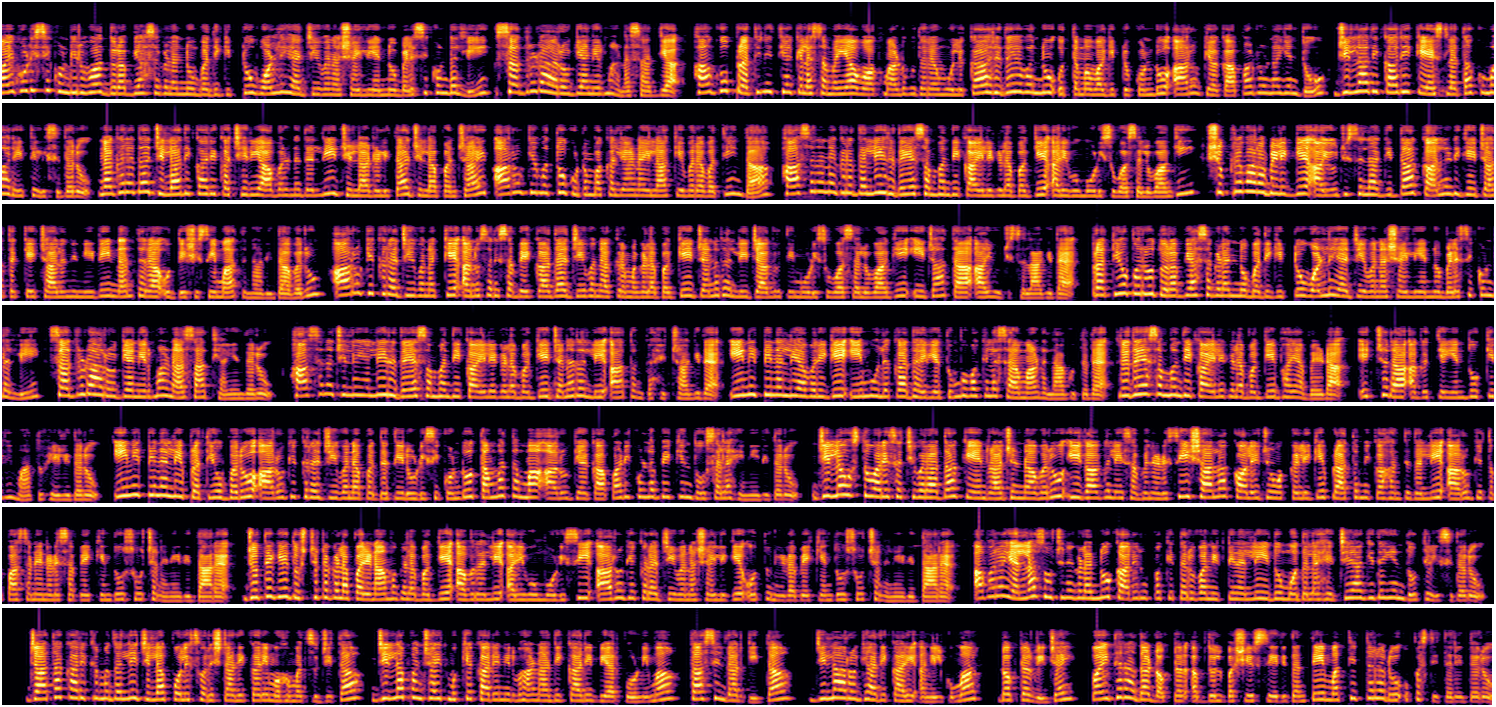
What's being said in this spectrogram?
ಮೈಗೂಡಿಸಿಕೊಂಡಿರುವ ದುರಭ್ಯಾಸಗಳನ್ನು ಬದಿಗಿಟ್ಟು ಒಳ್ಳೆಯ ಜೀವನ ಶೈಲಿಯನ್ನು ಬೆಳೆಸಿಕೊಂಡಲ್ಲಿ ಸದೃಢ ಆರೋಗ್ಯ ನಿರ್ಮಾಣ ಸಾಧ್ಯ. ಹಾಗೂ ಪ್ರತಿನಿತ್ಯ ಕೆಲ ಸಮಯ ವಾಕ್ ಮಾಡುವುದರ ಮೂಲಕ ಹೃದಯವನ್ನು ಉತ್ತಮವಾಗಿಟ್ಟುಕೊಂಡು ಆರೋಗ್ಯ ಕಾಪಾಡೋಣ ಎಂದು ಜಿಲ್ಲಾಧಿಕಾರಿ ಕೆಎಸ್ ಲತಾ ಕುಮಾರಿ ತಿಳಿಸಿದರು. ನಗರದ ಜಿಲ್ಲಾಧಿಕಾರಿ ಕಚೇರಿ ಆವರಣದಲ್ಲಿ ಜಿಲ್ಲಾಡಳಿತ, ಜಿಲ್ಲಾ ಪಂಚಾಯತ್, ಆರೋಗ್ಯ ಮತ್ತು ಕುಟುಂಬ ಕಲ್ಯಾಣ ಇಲಾಖೆಯವರ ವತಿಯಿಂದ ಹಾಸನ ನಗರದಲ್ಲಿ ಹೃದಯ ಸಂಬಂಧಿ ಕಾಯಿಲೆಗಳ ಬಗ್ಗೆ ಅರಿವು ಮೂಡಿಸುವ ಸಲುವಾಗಿ ಶುಕ್ರವಾರ ಬೆಳಿಗ್ಗೆ ಆಯೋಜಿಸಲಾಗಿದ್ದ ಕಾಲ್ನಡಿಗೆ ಜಾಥಾಕ್ಕೆ ಚಾಲನೆ ನೀಡಿ ನಂತರ ಉದ್ದೇಶಿಸಿ ಮಾತನಾಡಿದ ಅವರು, ಆರೋಗ್ಯಕರ ಜೀವನಕ್ಕೆ ಅನುಸರಿಸಬೇಕಾದ ಜೀವನ ಕ್ರಮಗಳ ಬಗ್ಗೆ ಜನರಲ್ಲಿ ಜಾಗೃತಿ ಮೂಡಿಸುವ ಸಲುವಾಗಿ ಈ ಜಾಥಾ ಆಯೋಜಿಸಲಾಗಿದೆ. ಪ್ರತಿಯೊಬ್ಬರೂ ದುರಭ್ಯಾಸಗಳನ್ನು ಬದಿಗಿಟ್ಟು ಒಳ್ಳೆಯ ಜೀವನ ಶೈಲಿಯನ್ನು ಬೆಳೆಸಿಕೊಂಡಲ್ಲಿ ಸದೃಢ ಆರೋಗ್ಯ ನಿರ್ಮಾಣ ಸಾಧ್ಯ ಎಂದರು. ಹಾಸನ ಜಿಲ್ಲೆಯಲ್ಲಿ ಹೃದಯ ಸಂಬಂಧಿ ಕಾಯಿಲೆಗಳ ಬಗ್ಗೆ ಜನರಲ್ಲಿ ಆತಂಕ ಹೆಚ್ಚಾಗಿದೆ. ಈ ನಿಟ್ಟಿನಲ್ಲಿ ಅವರಿಗೆ ಈ ಮೂಲಕ ಧೈರ್ಯ ತುಂಬುವ ಕೆಲಸ ಮಾಡಲಾಗುತ್ತದೆ. ಹೃದಯ ಸಂಬಂಧಿ ಕಾಯಿಲೆಗಳ ಬಗ್ಗೆ ಭಯ ಬೇಡ, ಎಚ್ಚರ, ಅಗತ್ಯ ಎಂದು ಕಿವಿಮಾತು ಹೇಳಿದರು. ಈ ನಿಟ್ಟಿನಲ್ಲಿ ಪ್ರತಿಯೊಬ್ಬರೂ ಆರೋಗ್ಯಕರ ಜೀವನ ಪದ್ಧತಿ ರೂಢಿಸಿಕೊಂಡು ತಮ್ಮ ತಮ್ಮ ಆರೋಗ್ಯ ಕಾಪಾಡಿಕೊಳ್ಳಬೇಕೆಂದು ಸಲಹೆ ನೀಡಿದರು. ಜಿಲ್ಲಾ ಉಸ್ತುವಾರಿ ಸಚಿವರಾದ ಕೆಎನ್ ರಾಜಣ್ಣ ಅವರು ಈಗಾಗಲೇ ಸಭೆ ನಡೆಸಿ ಶಾಲಾ, ಕಾಲೇಜು ಮಕ್ಕಳಿಗೆ ಪ್ರಾಥಮಿಕ ಹಂತದಲ್ಲಿ ಆರೋಗ್ಯ ತಪಾಸಣೆ ನಡೆಸಬೇಕೆಂದು ಸೂಚನೆ ನೀಡಿದ್ದಾರೆ. ಜೊತೆಗೆ ದುಶ್ಚಟಗಳ ಪರಿಣಾಮಗಳ ಬಗ್ಗೆ ಅವರಲ್ಲಿ ಅರಿವು ಮೂಡಿಸಿ ಆರೋಗ್ಯಕರ ಜೀವನ ಶೈಲಿಗೆ ಒತ್ತು ನೀಡಬೇಕೆಂದು ಸೂಚನೆ ನೀಡಿದ್ದಾರೆ. ಅವರ ಎಲ್ಲಾ ಸೂಚನೆಗಳನ್ನು ಕಾರ್ಯರೂಪಕ್ಕೆ ತರುವ ನಿಟ್ಟಿನಲ್ಲಿ ಇದು ಮೊದಲ ಹೆಜ್ಜೆಯಾಗಿದೆ ಎಂದು ತಿಳಿಸಿದರು. ಜಾಥಾ ಕಾರ್ಯಕ್ರಮದಲ್ಲಿ ಜಿಲ್ಲಾ ಪೊಲೀಸ್ ವರಿಷ್ಠಾಧಿಕಾರಿ ಮೊಹಮ್ಮದ್ ಸುಜಿತಾ, ಜಿಲ್ಲಾ ಪಂಚಾಯತ್ ಮುಖ್ಯ ಕಾರ್ಯನಿರ್ವಹಣಾಧಿಕಾರಿ ಬಿಆರ್ ಪೂರ್ಣಿಮಾ, ತಹಸೀಲ್ದಾರ್ ಗೀತಾ, ಜಿಲ್ಲಾ ಆರೋಗ್ಯಾಧಿಕಾರಿ ಅನಿಲ್ ಕುಮಾರ್, ಡಾಕ್ಟರ್ ವಿಜಯ್, ವೈದ್ಯರಾದ ಡಾಕ್ಟರ್ ಅಬ್ದುಲ್ ಬಶೀರ್ ಸೇರಿದಂತೆ ಮತ್ತಿತರರು ಉಪಸ್ಥಿತರಿದ್ದರು.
